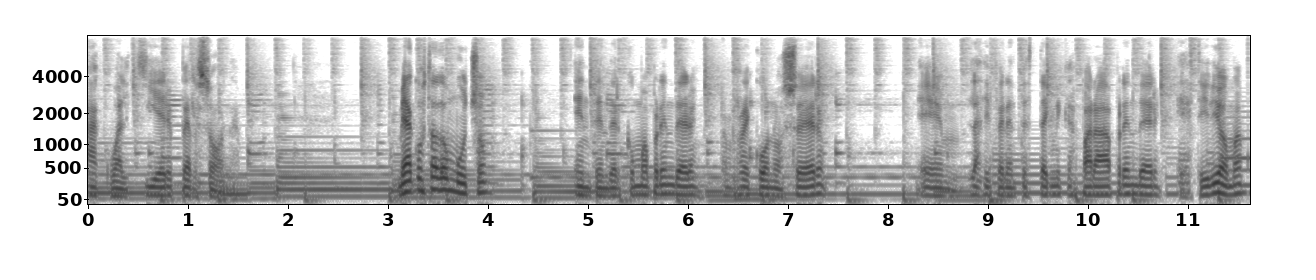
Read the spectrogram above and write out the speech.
a cualquier persona. Me ha costado mucho entender cómo aprender, reconocer em, las diferentes técnicas para aprender este idioma,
